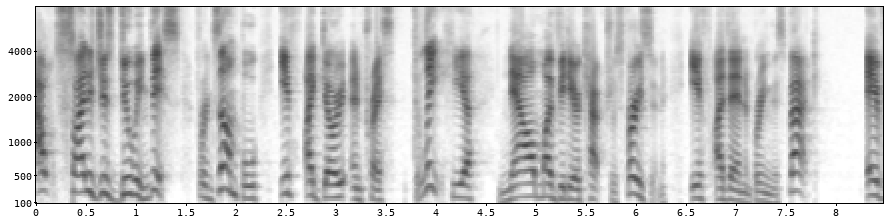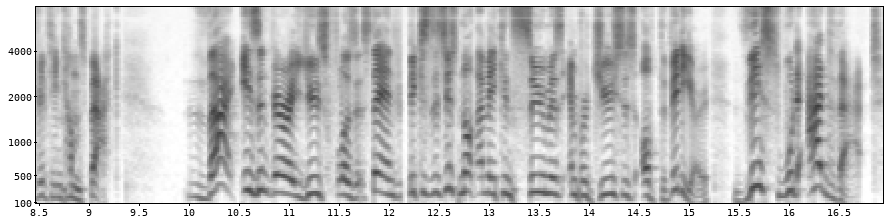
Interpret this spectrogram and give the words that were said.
outside of just doing this. For example, if I go and press delete here, now my video capture is frozen. If I then bring this back, everything comes back that isn't very useful as it stands because there's just not that many consumers and producers of the video. This would add that.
